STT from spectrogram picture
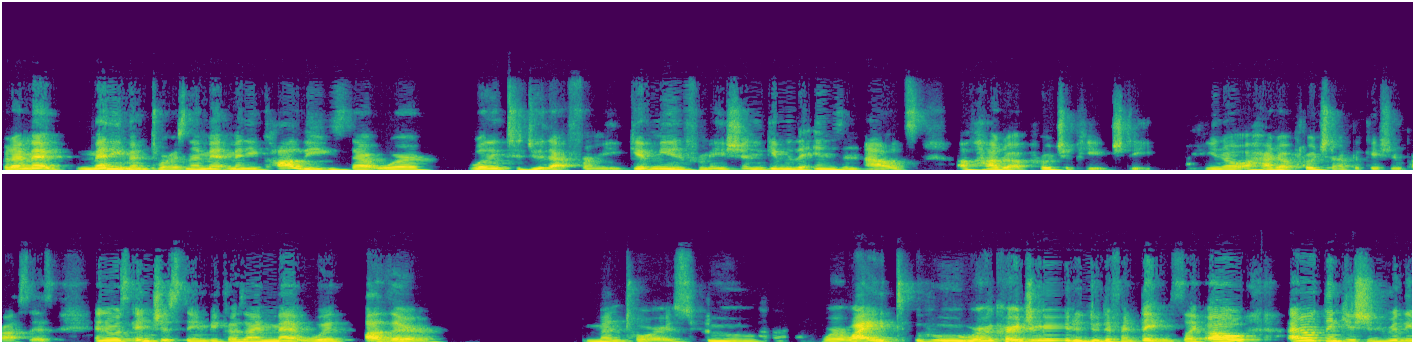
but i met many mentors and i met many colleagues that were willing to do that for me. Give me information give me the ins and outs of how to approach a phd you know how to approach the application process. And it was interesting because i met with other mentors who were white who were encouraging me to do different things. Like oh i don't think you should really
